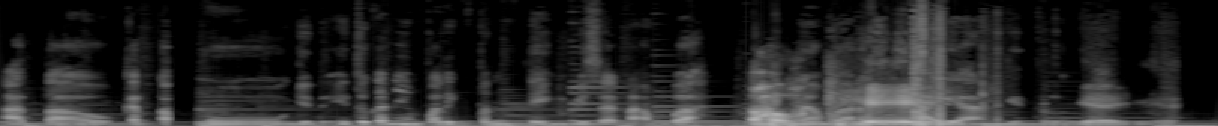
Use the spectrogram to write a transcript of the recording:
atau ketemu gitu. Itu kan yang paling penting bisa nambah Oh, nambah sayang gitu loh. iya iya Mm-mm.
